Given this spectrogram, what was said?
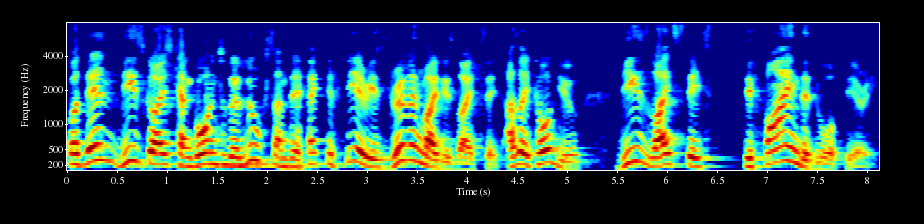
But then these guys can go into the loops, and the effective theory is driven by these light states. As I told you, these light states define the dual theory.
